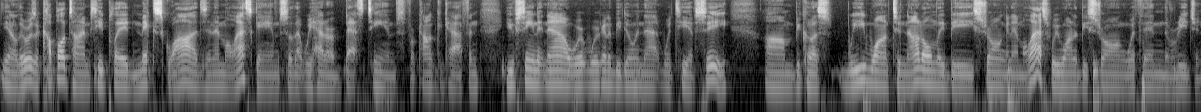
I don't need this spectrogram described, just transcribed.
you know, there was a couple of times he played mixed squads in MLS games so that we had our best teams for CONCACAF. And you've seen it now. We're, we're going to be doing that with TFC um, because we want to not only be strong in MLS, we want to be strong within the region.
